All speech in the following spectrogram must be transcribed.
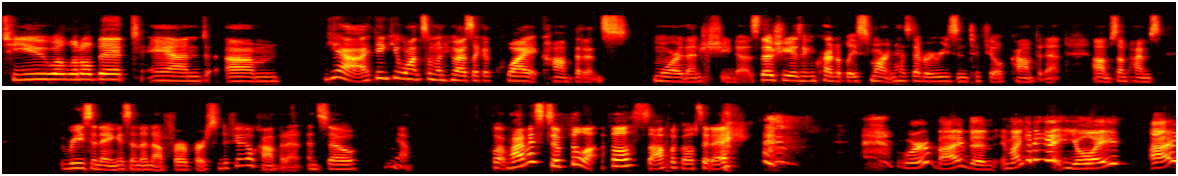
to you a little bit and um yeah i think you want someone who has like a quiet confidence more than she does though she is incredibly smart and has every reason to feel confident. Um sometimes reasoning isn't enough for a person to feel confident and so yeah What, why am i so philo- philosophical today we're vibing. Am I gonna get Yoi? I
